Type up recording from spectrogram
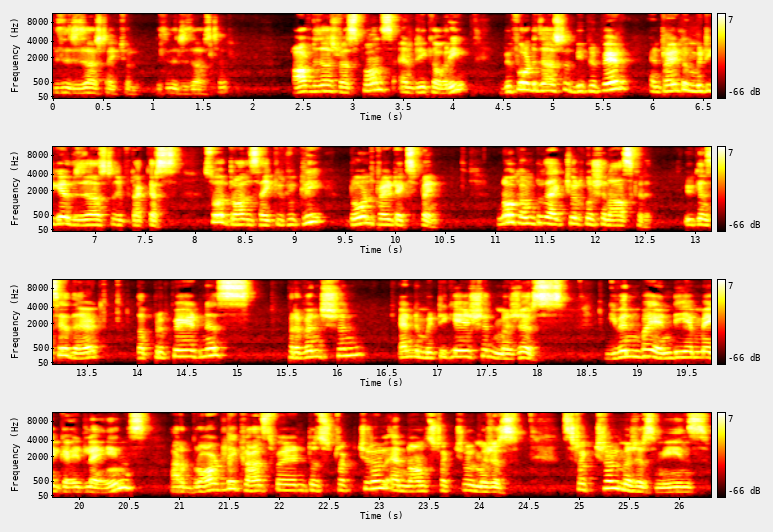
this is disaster actually this is disaster of disaster response and recovery Before disaster, be prepared and try to mitigate the disaster if it occurs. So draw the cycle quickly. Don't try to explain. Now come to the actual question asked. You can say that the preparedness, prevention and mitigation measures given by NDMA guidelines are broadly classified into structural and non-structural measures. Structural measures means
